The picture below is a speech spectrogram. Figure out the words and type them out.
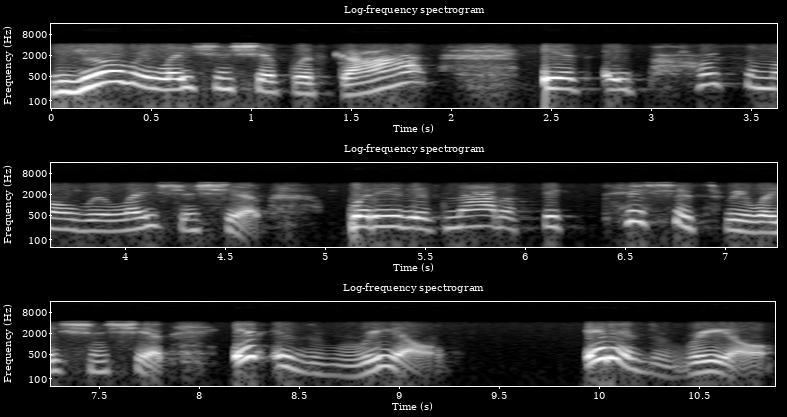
Your relationship with God is a personal relationship, but it is not a fictitious relationship. It is real. It is real.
